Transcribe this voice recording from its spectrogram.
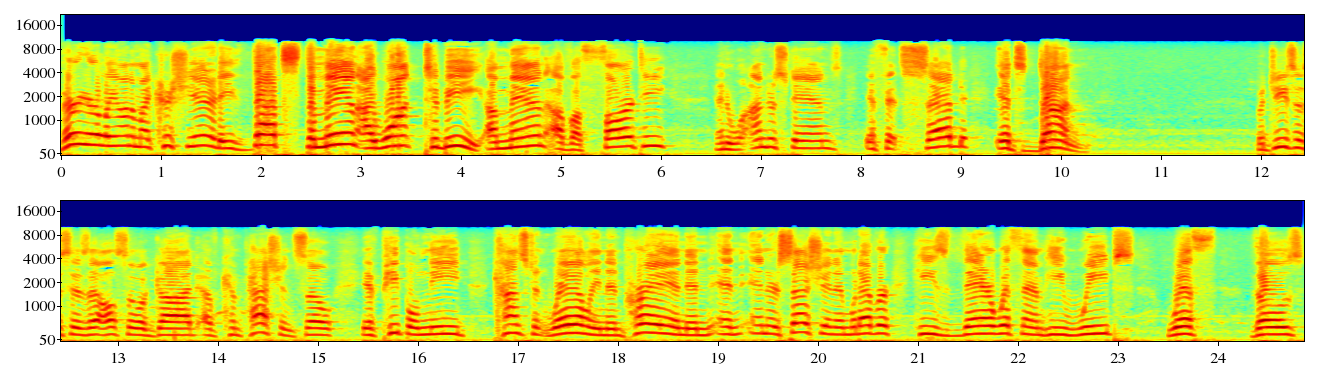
very early on in my Christianity, that's the man I want to be a man of authority and who understands if it's said, it's done. But Jesus is also a God of compassion. So if people need constant wailing and praying and, and intercession and whatever, He's there with them. He weeps with those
